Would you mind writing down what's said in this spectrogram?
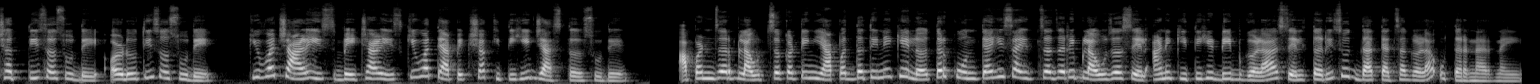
छत्तीस असू दे अडोतीस असू दे किंवा चाळीस बेचाळीस किंवा त्यापेक्षा कितीही जास्त असू दे. आपण जर ब्लाऊजचं कटिंग या पद्धतीने केलं तर कोणत्याही साईजचा जरी ब्लाऊज असेल आणि कितीही डीप गळा असेल तरी सुद्धा त्याचा गळा उतरणार नाही.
